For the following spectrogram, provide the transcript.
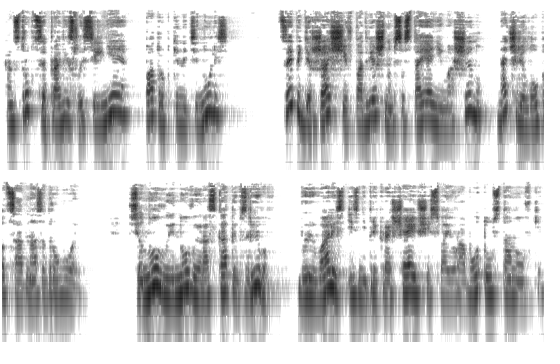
Конструкция провисла сильнее, патрубки натянулись. Цепи, держащие в подвешенном состоянии машину, начали лопаться одна за другой. Все новые и новые раскаты взрывов вырывались из непрекращающей свою работу установки.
